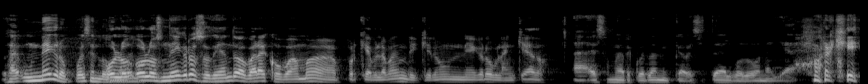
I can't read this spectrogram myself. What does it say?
O sea, un negro, pues, en los... O, lo- modelos. o los negros odiando a Barack Obama porque hablaban de que era un negro blanqueado. Ah, eso me recuerda a mi cabecita de algodón allá. ¿Por qué?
